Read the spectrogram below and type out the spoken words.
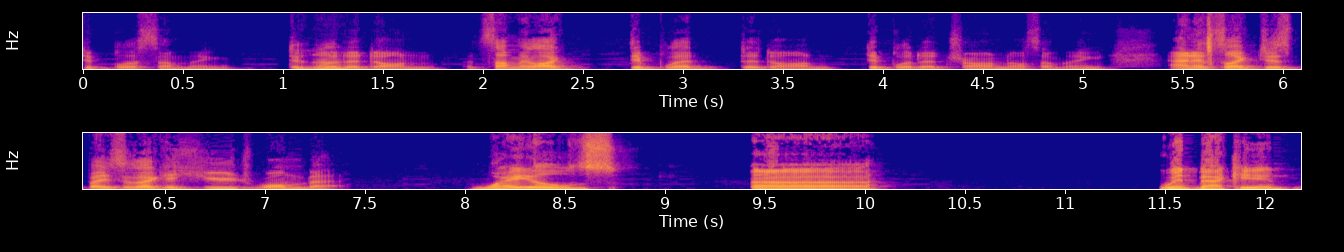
diplo something, Dunno. diplododon. It's something like diplododon, diplodotron or something, and it's like just basically like a huge wombat. Whales uh, went back in,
